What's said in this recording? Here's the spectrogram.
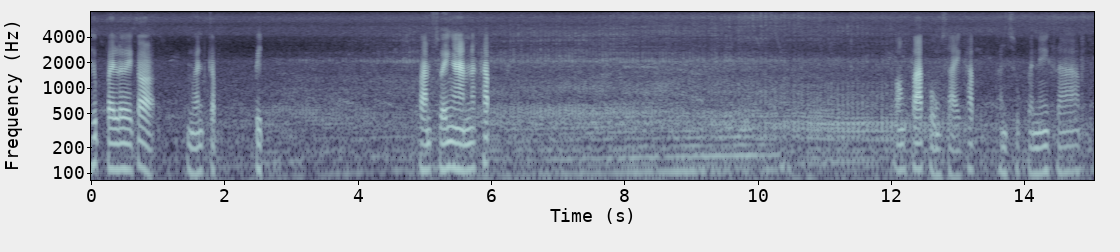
ทึบไปเลยก็เหมือนกับปิด ความสวยงามนะครับท้องฟ้าโปร่งใสครับพันสุกร์วันนี้ครับ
